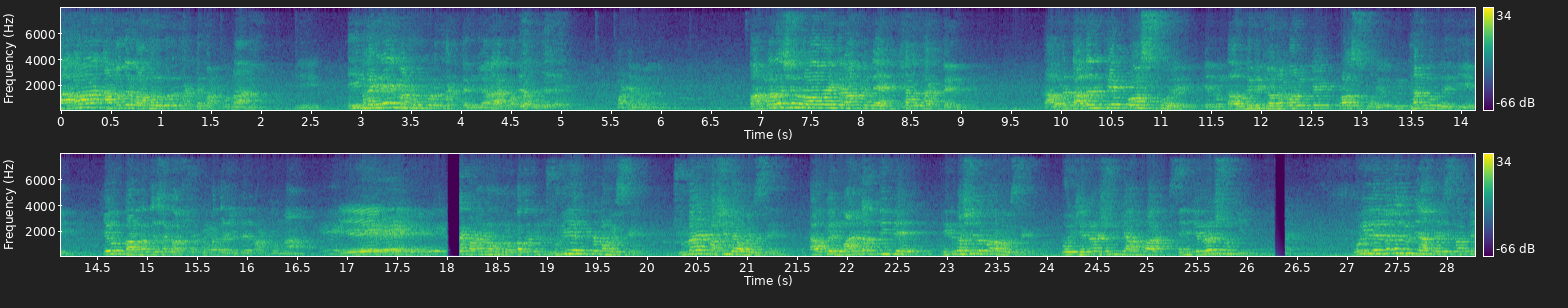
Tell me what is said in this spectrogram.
তারা আমাদের মাথার উপরে থাকতে পারতো না। এই ভাইরাই মাথার উপরে থাকতেন, যারা কথা বলতেন। মাঠে মাঠে বাংলাদেশের ওলামায়ে কেরাম যদি একসাথে থাকতেন, তাহলে তাদেরকে ক্রস করে এবং তাওহিদি জনগণকে ক্রস করে বৃদ্ধাঙ্গ দেখিয়ে কেউ বাংলাদেশের রাষ্ট্র ক্ষমতায় যেতে পারতো না। বানানো হলো ঝুলিয়ে হয়েছে, ঝুলায় ফাঁসি দেওয়া হয়েছে, কাউকে মালটার দ্বীপে নির্বাসিত করা হয়েছে, ওই জেনারেশন কি আমরা সেম জেনারেশন কি? ওই লেভেলে যদি আমরা ইসলামকে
